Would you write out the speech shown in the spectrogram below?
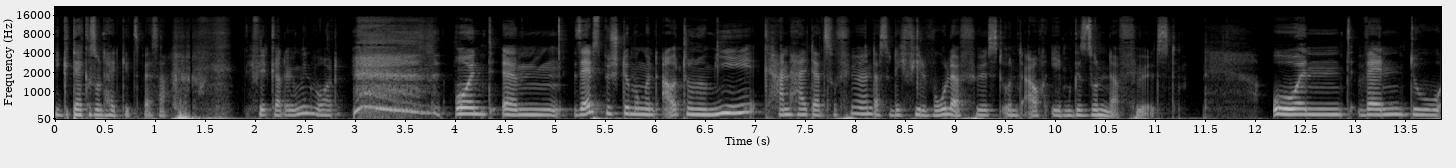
die, der Gesundheit geht es besser. Mir fehlt gerade irgendwie ein Wort. Und ähm, Selbstbestimmung und Autonomie kann halt dazu führen, dass du dich viel wohler fühlst und auch eben gesunder fühlst. Und wenn du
